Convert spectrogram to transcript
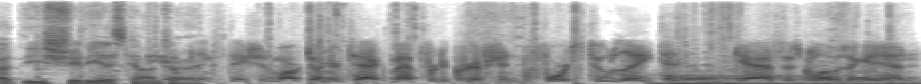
Got the shittiest contract. station marked on your tac map for decryption before it's too late. Gas is closing in.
